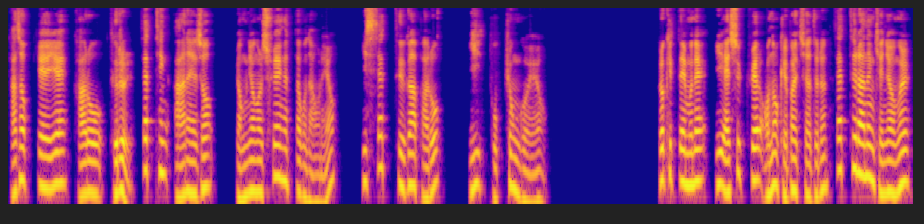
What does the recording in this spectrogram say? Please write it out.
다섯 개의 가로들을 세팅 안에서 명령을 수행했다고 나오네요. 이 세트가 바로 이 도표인 거예요. 그렇기 때문에 이 SQL 언어 개발자들은 세트라는 개념을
